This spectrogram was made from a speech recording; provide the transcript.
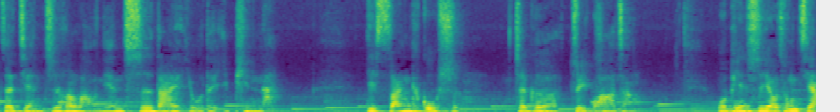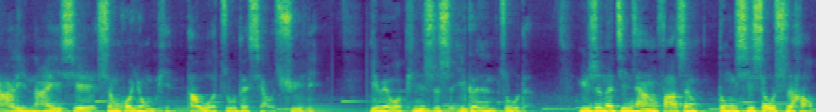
这简直和老年痴呆有的一拼呐！第三个故事。这个最夸张。我平时要从家里拿一些生活用品到我住的小区里，因为我平时是一个人住的。于是呢，经常发生东西收拾好，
